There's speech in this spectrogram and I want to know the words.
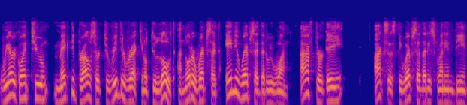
we are going to make the browser to redirect, you know, to load another website, any website that we want after they access the website that is running the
